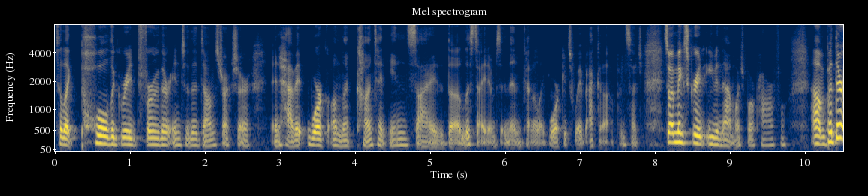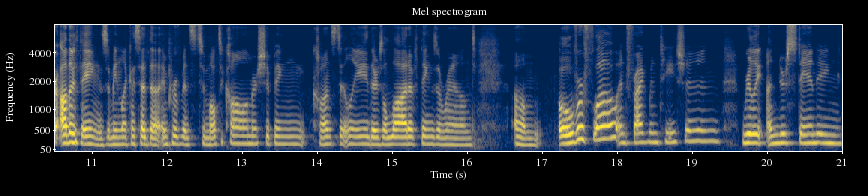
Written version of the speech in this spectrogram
to like pull the grid further into the DOM structure and have it work on the content inside the list items and then kind of like work its way back up and such. So it makes grid even that much more powerful. Um, but there are other things. I mean, like I said, the improvements to multi-column are shipping constantly. There's a lot of things around um, overflow and fragmentation, really understanding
